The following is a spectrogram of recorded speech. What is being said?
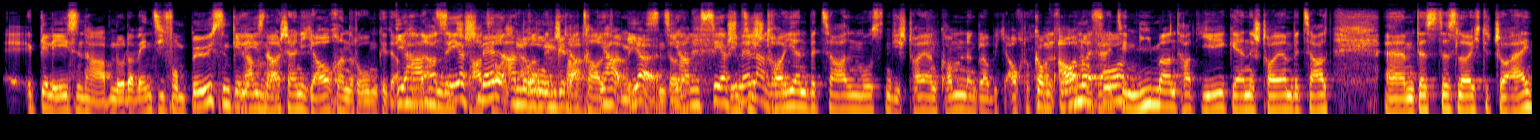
äh, gelesen haben oder wenn sie vom Bösen gelesen die haben, haben wahrscheinlich auch an Rom gedacht. Die haben sehr schnell an Rom gedacht. Die haben, ja, die haben sehr schnell sie Steuern bezahlen mussten. Die Steuern kommen dann, glaube ich, auch noch kommen vor. Auch noch vor. Niemand hat je gerne Steuern bezahlt. Ähm, das, das leuchtet schon ein.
